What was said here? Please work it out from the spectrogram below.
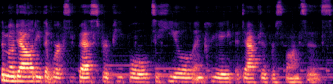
the modality that works best for people to heal and create adaptive responses.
